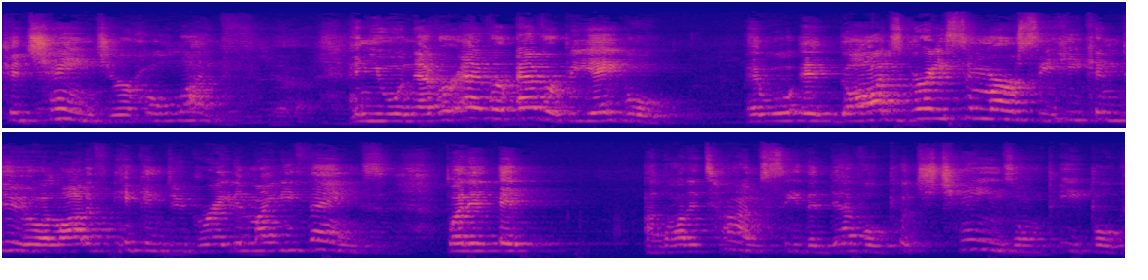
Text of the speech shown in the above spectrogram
could change your whole life and you will never, ever, ever be able. It will. It, God's grace and mercy, He can do a lot of. He can do great and mighty things. But it, it a lot of times, see, the devil puts chains on people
